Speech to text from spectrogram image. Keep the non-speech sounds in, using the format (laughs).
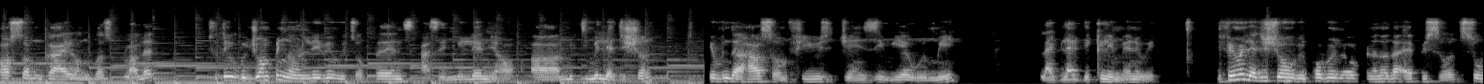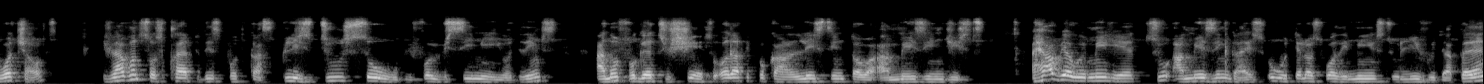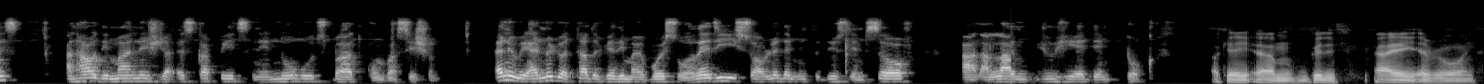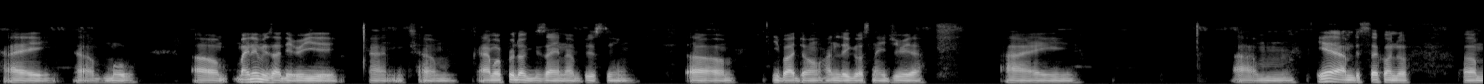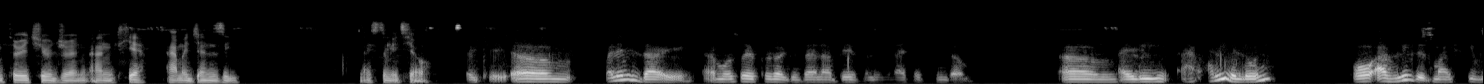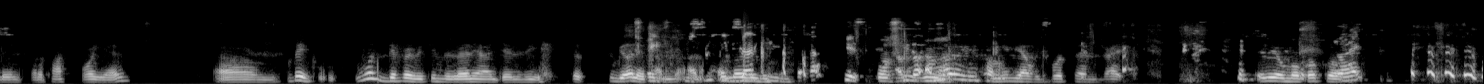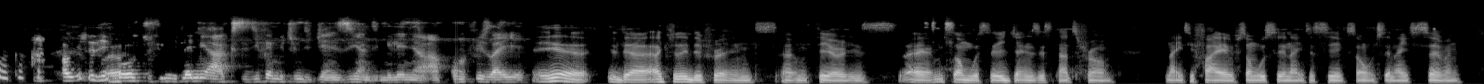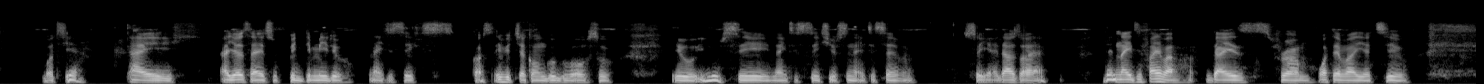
awesome guy on God's planet. Today we'll be jumping on living with your parents as a millennial, uh, multi edition. Even though I have some few Gen Z here with me, like like the claim anyway. The female edition will be coming up in another episode, so watch out. If you haven't subscribed to this podcast, please do so before you see me in your dreams. And don't forget to share so other people can listen to our amazing gist. I have here with me here two amazing guys who will tell us what it means to live with their parents and how they manage their escapades in a no holds barred conversation. Anyway, I know you're tired of hearing my voice already, so I'll let them introduce themselves and allow them you hear them talk. Okay, um, good. Hi everyone. Hi, um, Mo. Um, my name is Aderiye, and um, I'm a product designer based in um, Ibadan and Lagos, Nigeria. I um yeah, I'm the second of um three children, and yeah, I'm a Gen Z. Nice to meet y'all. Okay. Um, my name is Dare. I'm also a product designer based in the United Kingdom. Um, I live I live alone, or I've lived with my siblings for the past four years. Um, big. What's different between millennial and Gen Z? Because (laughs) to be honest, I'm, I'm, I'm exactly. Not really, I'm, not, I'm not really familiar with both terms, right? right? I was just uh, to finish. Let me ask the difference between the Gen Z and the millennial. I'm confused right here. Yeah, there are actually different um, theories. Um, some would say Gen Z starts from 95, some would say 96, some would say 97. But yeah, I I just had to pick the middle, 96. Because if you check on Google also, you you see 96, you see 97. So yeah, that's why. The 95 are guys from whatever year to,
